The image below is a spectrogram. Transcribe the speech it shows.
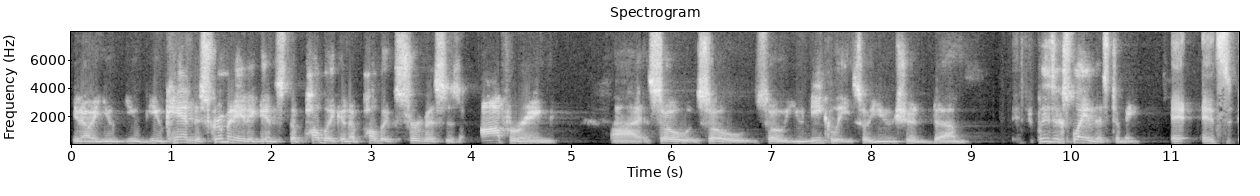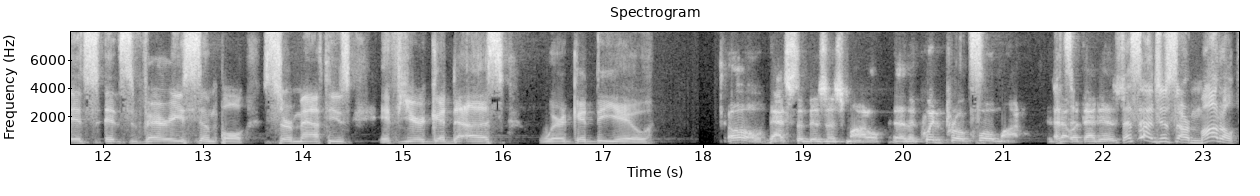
you know, you you you can't discriminate against the public and a public services offering uh, so so so uniquely. So you should um, please explain this to me. It, it's it's it's very simple, Sir Matthews. If you're good to us, we're good to you. Oh, that's the business model, uh, the quid pro quo model. Is that's that what that is? That's not just our model.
